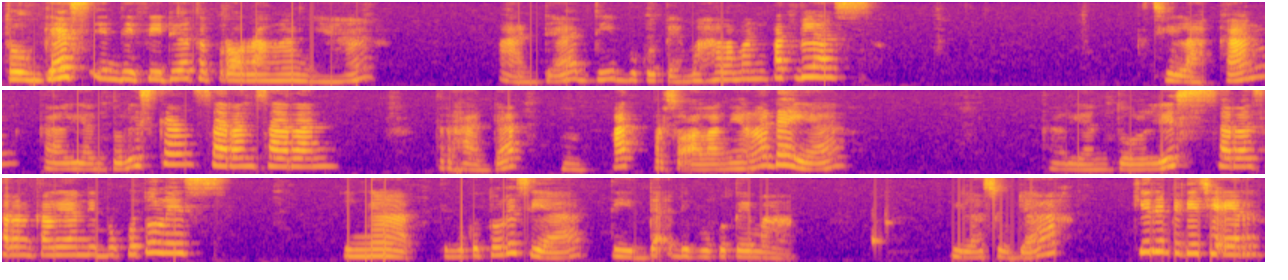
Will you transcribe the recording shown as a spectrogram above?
Tugas individu atau perorangannya ada di buku tema halaman 14. Silahkan kalian tuliskan saran-saran terhadap empat persoalan yang ada ya. Kalian tulis saran-saran kalian di buku tulis. Ingat, di buku tulis ya, tidak di buku tema. Bila sudah, kirim ke GCR.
